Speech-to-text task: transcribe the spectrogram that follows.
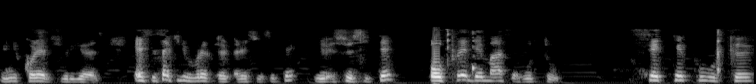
une colère furieuse. Et c'est ça qu'ils voulaient euh, ressusciter, euh, susciter auprès des masses Hutus. C'était pour que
